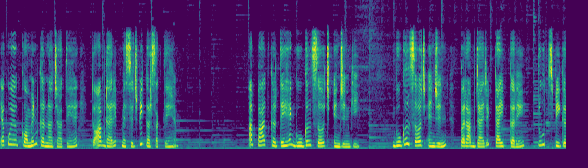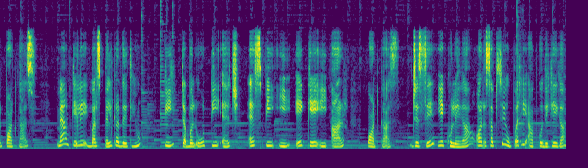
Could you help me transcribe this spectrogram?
या कोई कमेंट करना चाहते हैं तो आप डायरेक्ट मैसेज भी कर सकते हैं। अब बात करते हैं गूगल सर्च इंजन की। गूगल सर्च इंजन पर आप डायरेक्ट टाइप करें टूथ स्पीकर पॉडकास्ट मैं आपके लिए एक बार स्पेल कर देती हूँ। T double O T H S P E A K E R पॉडकास्ट जिससे ये खुलेगा और सबसे ऊपर ही आपको दिखेगा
